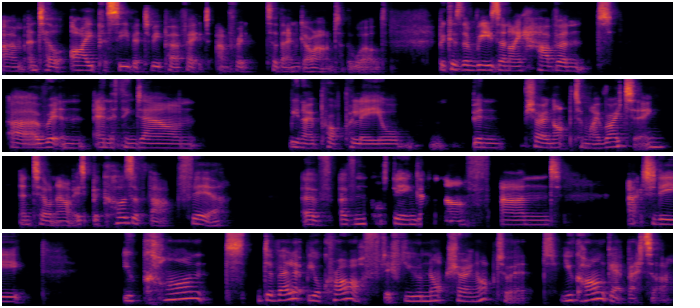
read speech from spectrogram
um, until I perceive it to be perfect and for it to then go out into the world. Because the reason I haven't uh, written anything down, you know, properly or been showing up to my writing until now is because of that fear of of not being good enough and actually you can't develop your craft if you're not showing up to it you can't get better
